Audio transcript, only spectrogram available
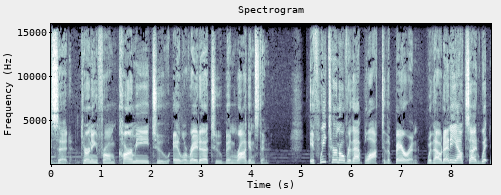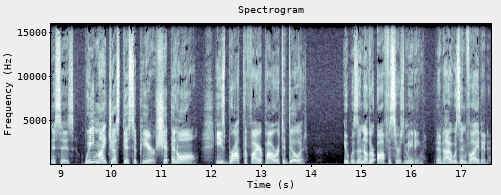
I said, turning from Carmi to Ailoreda to Ben Roggenston. If we turn over that block to the Baron without any outside witnesses, we might just disappear, ship and all. He's brought the firepower to do it. It was another officers' meeting, and I was invited.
